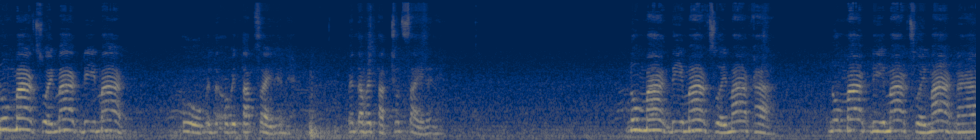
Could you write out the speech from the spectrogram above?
นุ่มมากสวยมากดีมาก โอ้โหเป็นเอาไปตัดใส่ได้เนี่ยเป็นเอาไปตัดชุดใส่ได้เนี่ยนุ่มมากดีมากสวยมากค่ะ นุ่มมากดีมากสวยมากนะคะ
